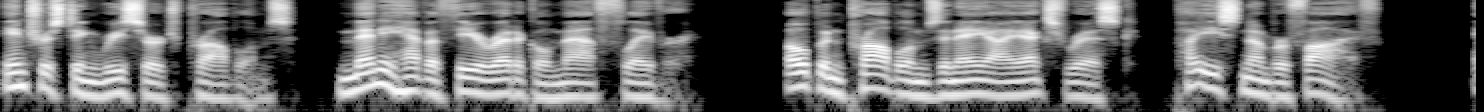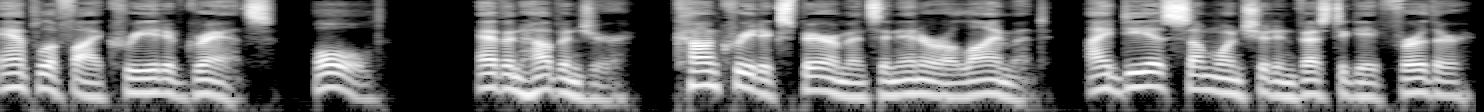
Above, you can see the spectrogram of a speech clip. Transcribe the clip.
Interesting research problems, many have a theoretical math flavor. Open problems in AIX risk, PAIS number 5. Amplify creative grants, old. Evan Hubinger, concrete experiments in inner alignment, ideas someone should investigate further,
